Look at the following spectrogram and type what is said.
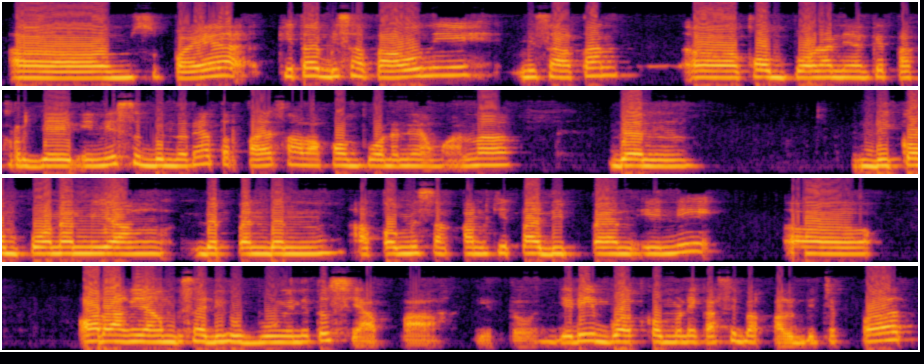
um, supaya kita bisa tahu nih misalkan uh, komponen yang kita kerjain ini sebenarnya terkait sama komponen yang mana dan di komponen yang dependent atau misalkan kita depend ini uh, orang yang bisa dihubungin itu siapa gitu. Jadi buat komunikasi bakal lebih cepat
